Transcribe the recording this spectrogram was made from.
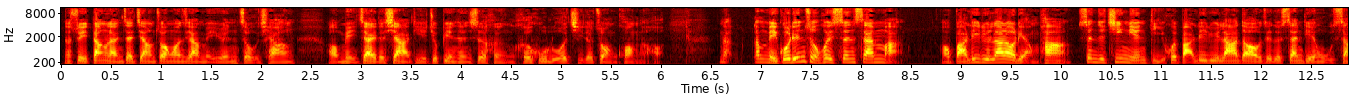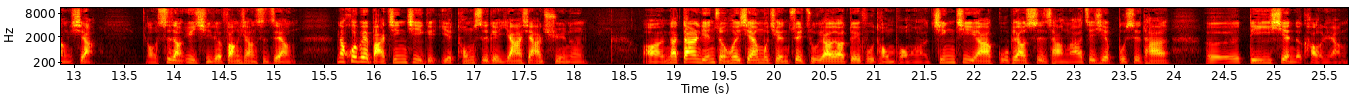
那所以当然在这样状况下，美元走强啊，美债的下跌就变成是很合乎逻辑的状况了哈。那那美国联准会升三码哦，把利率拉到两趴，甚至今年底会把利率拉到这个三点五上下哦。市场预期的方向是这样，那会不会把经济给也同时给压下去呢？啊，那当然联准会现在目前最主要要对付通膨啊，经济啊、股票市场啊这些不是它呃第一线的考量。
